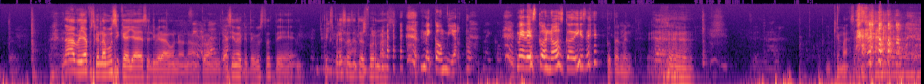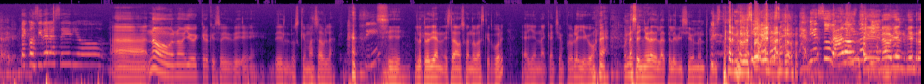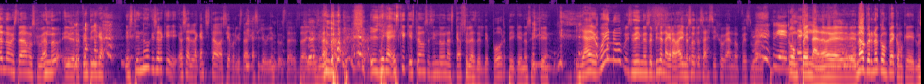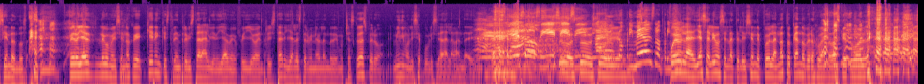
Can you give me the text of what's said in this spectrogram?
No, pero ya pues con la música ya se libera uno, ¿no? Sí, con, haciendo lo que te gusta, te, te expresas de otras formas. Me convierto. Me, convierto. Me desconozco, dice. Totalmente. ¿Y qué más? ¿Te consideras serio? No ah, no, no, yo creo que soy de, de los que más habla. ¿Sí? sí. El otro día estábamos jugando básquetbol allá en la cancha en Puebla llegó una, una señora de la televisión a entrevistarnos, eso bien random. Bien sudados, ¿no? Sí, no, bien, bien random estábamos jugando y de repente llega, este, no, que será que, o sea, la cancha estaba vacía porque estaba casi lloviendo, estaba, estaba lloviznando. Y llega, es que, que estamos haciendo unas cápsulas del deporte y que no sé qué. Y ya de, bueno, pues nos empiezan a grabar y nosotros así jugando, pues más. Bien, con pena, ¿no? No, pero no con pena, como que luciéndonos. pero ya luego me dicen, no, que quieren que entrevistar a alguien. Y ya me fui yo a entrevistar y ya les terminé hablando de muchas cosas, pero mínimo le hice publicidad a la banda. Y... Eh, Eso, sí, sí, Estuvo, sí. estuvo, estuvo claro. Lo primero es lo primero. Puebla, ya salimos en la televisión de Puebla, no tocando, pero jugando básquetbol.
